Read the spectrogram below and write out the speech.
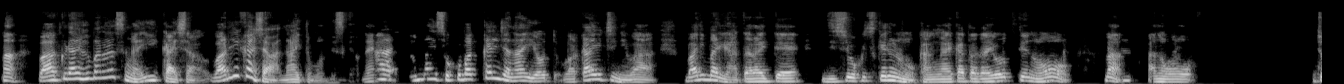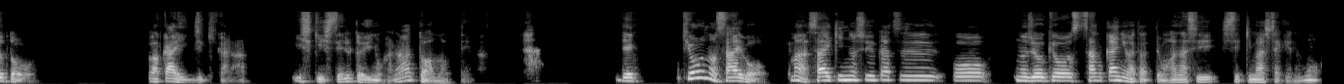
まあ、ワークライフバランスがいい会社、悪い会社はないと思うんですけどね。はいあんまりそこばっかりじゃないよと。若いうちにはバリバリ働いて実力つけるのも考え方だよっていうのを、まあうん、あの、ちょっと若い時期から意識してるといいのかなとは思っています。で、今日の最後、まあ最近の就活を、の状況を3回にわたってお話ししてきましたけども、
